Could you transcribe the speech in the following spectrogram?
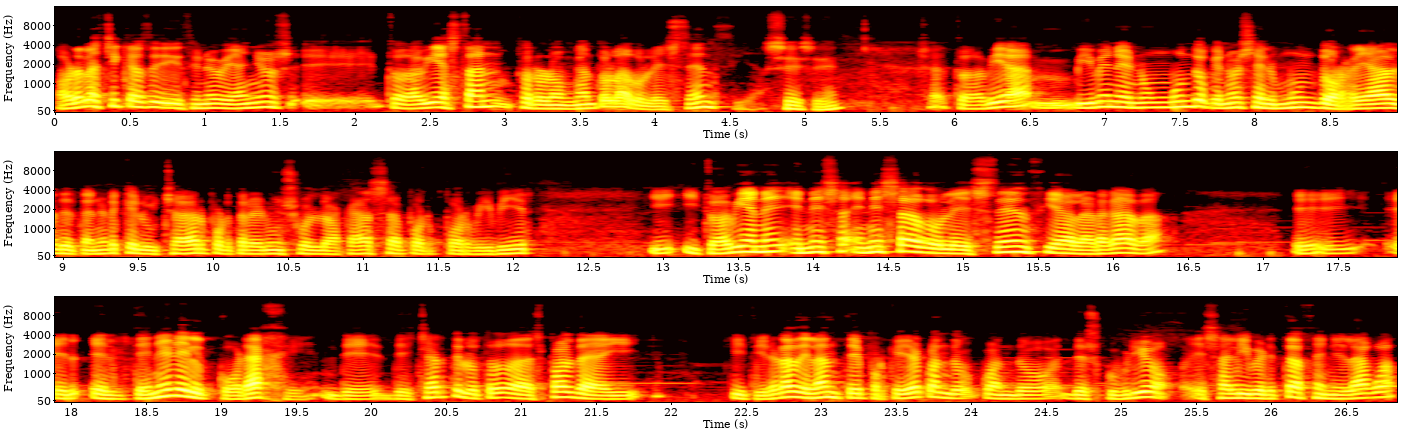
Ahora las chicas de 19 años eh, todavía están prolongando la adolescencia. Sí, sí. O sea, todavía viven en un mundo que no es el mundo real de tener que luchar por traer un sueldo a casa, por, por vivir. Y, todavía en, esa, en esa adolescencia alargada, eh, el, tener el coraje de, echártelo todo a la espalda y, y tirar adelante, porque ella cuando, cuando descubrió esa libertad en el agua,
